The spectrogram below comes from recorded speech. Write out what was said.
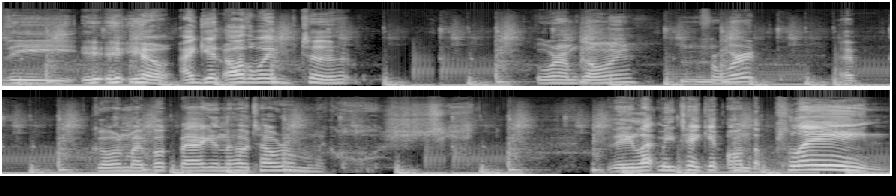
the you know, I get all the way to where I'm going mm-hmm. for work. I go in my book bag in the hotel room. I'm like, oh shit. They let me take it on the plane.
